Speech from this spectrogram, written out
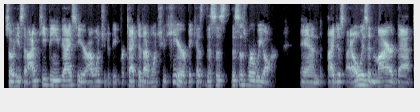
So he said, I'm keeping you guys here. I want you to be protected. I want you here because this is this is where we are. And I just I always admired that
